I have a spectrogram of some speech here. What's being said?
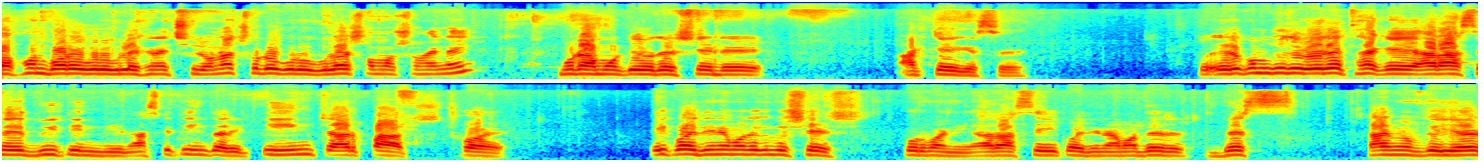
তখন বড় গরুগুলো এখানে ছিল না, ছোট গরুগুলোর সমস্যা হয় নাই। মোটামুটি ওদের শেডে আটকে গেছে। তো এরকম যদি ওয়েদার থাকে, আর আছে দুই, তিন দিন, আজকে তিন তারিখ, তিন, চার, পাঁচ, ছয়, এই কয়দিনের মধ্যে কিন্তু শেষ কোরবানি, আর আছে এই কয়দিন আমাদের best time of the year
